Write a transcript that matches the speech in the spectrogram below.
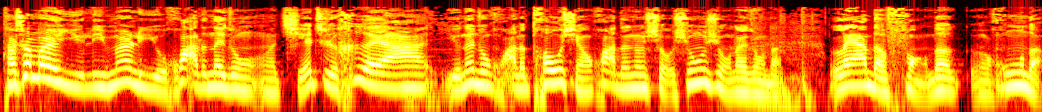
它上面有里面有画的那种嗯千纸鹤呀，有那种画的桃心，画的那种小熊熊那种的，蓝的、粉的、红的，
